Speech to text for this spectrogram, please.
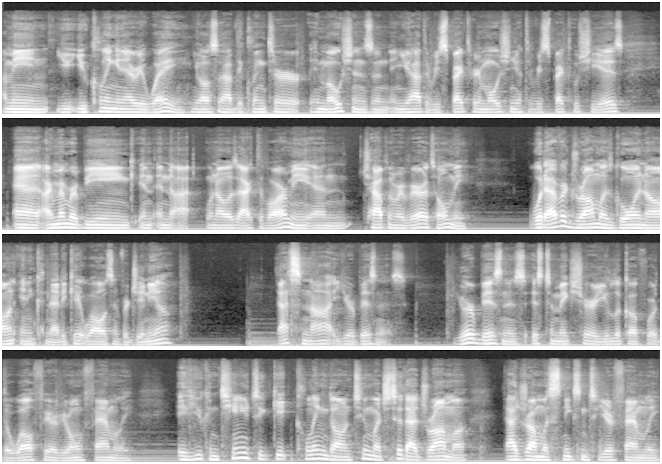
I mean, you, you cling in every way. You also have to cling to her emotions, and, and you have to respect her emotion. You have to respect who she is. And I remember being in, in the, when I was active army, and Chaplain Rivera told me, whatever drama is going on in Connecticut while I was in Virginia, that's not your business. Your business is to make sure you look out for the welfare of your own family. If you continue to get clinged on too much to that drama, that drama sneaks into your family,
